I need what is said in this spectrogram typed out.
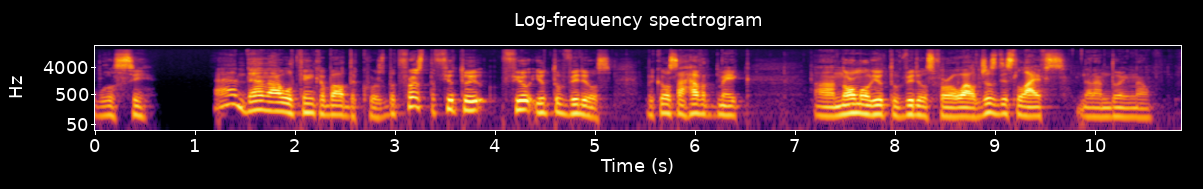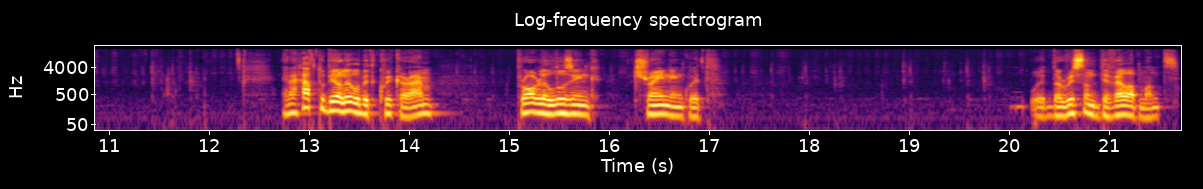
we'll see. And then I will think about the course. But first, a few, few YouTube videos, because I haven't made uh, normal YouTube videos for a while, just these lives that I'm doing now. And I have to be a little bit quicker. I'm probably losing training with with the recent development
